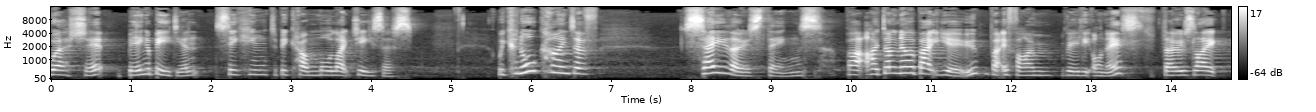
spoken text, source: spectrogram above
worship, being obedient, seeking to become more like Jesus. We can all kind of say those things, but I don't know about you, but if I'm really honest, those like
